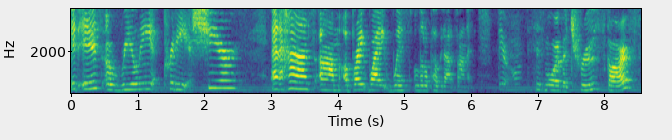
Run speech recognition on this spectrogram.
It is a really pretty sheer and it has um, a bright white with little polka dots on it. this is more of a true scarf.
